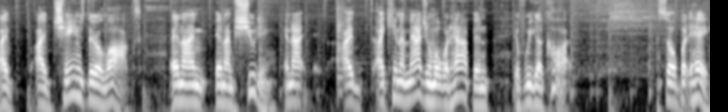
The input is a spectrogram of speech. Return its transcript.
I've, I've changed their locks and I'm, and I'm shooting. And I, I, I can't imagine what would happen if we got caught. So, but hey,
